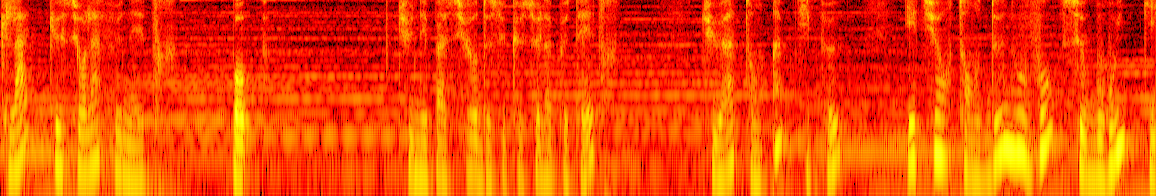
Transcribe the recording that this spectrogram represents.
claque sur la fenêtre. Pop. Tu n'es pas sûr de ce que cela peut être. Tu attends un petit peu et tu entends de nouveau ce bruit qui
